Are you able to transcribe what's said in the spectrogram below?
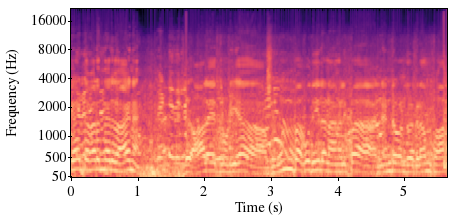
கேட்ட வரும் தருதா என்ன? ஆலயத்தினுடைய முன்பகுதியில் நாங்கள் இப்போ நின்று கொண்டிருக்கிறோம். பா-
